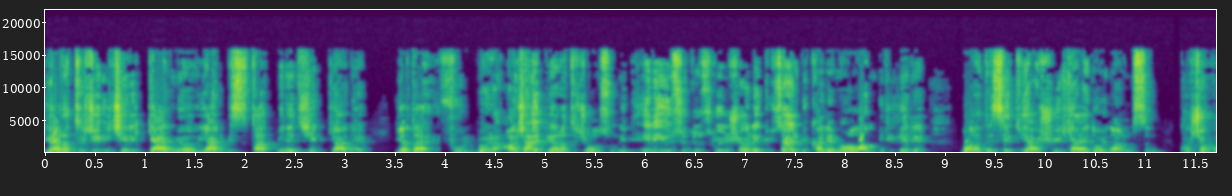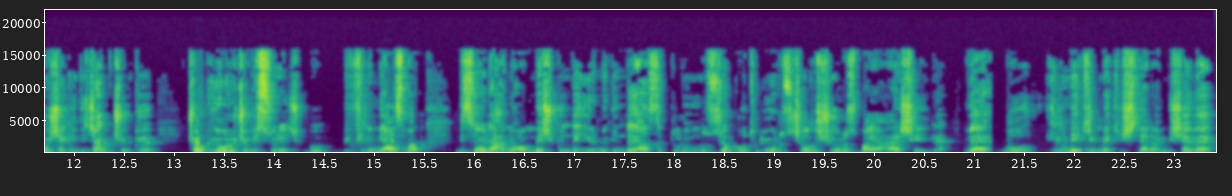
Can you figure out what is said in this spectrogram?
yaratıcı içerik gelmiyor. Yani bizi tatmin edecek yani ya da full böyle acayip yaratıcı olsun değil. Eli yüzü düzgün şöyle güzel bir kalemi olan birileri bana desek ki ya şu hikayede oynar mısın? Koşa koşa gideceğim çünkü çok yorucu bir süreç. Bu bir film yazmak biz öyle hani 15 günde 20 günde yazdık durumumuz yok. Oturuyoruz, çalışıyoruz bayağı her şeyle ve bu ilmek ilmek işlenen bir şey ve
